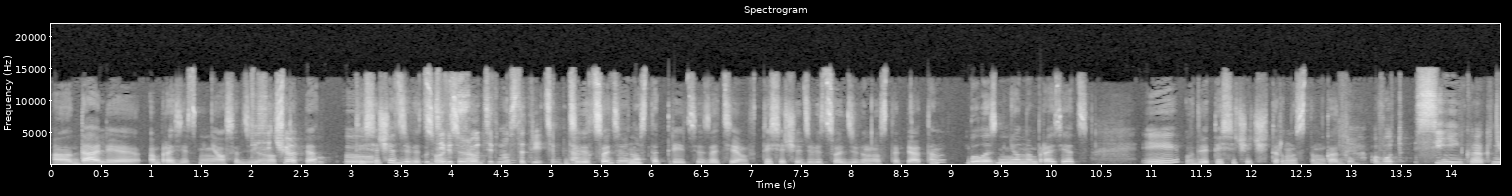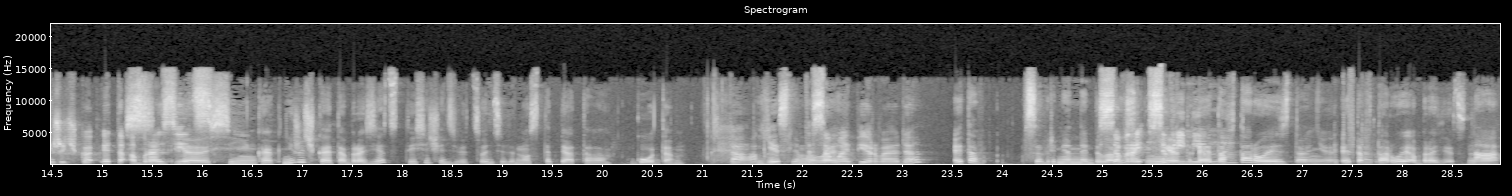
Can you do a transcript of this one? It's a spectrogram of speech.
А Далее образец менялся в Тысяча- 95 э, в 1990 993 так. 993, затем в 1995 был изменен образец и в 2014 году. Вот синенькая книжечка, это С- э, образец... Синенькая книжечка – это образец 1995 года. Так, Если мы это во- самая первая, да? Это в современной Беларуси? Совре- Нет, современная? это второе издание, Это это, второй образец. На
